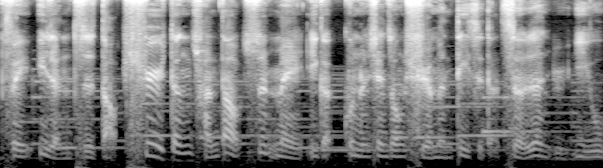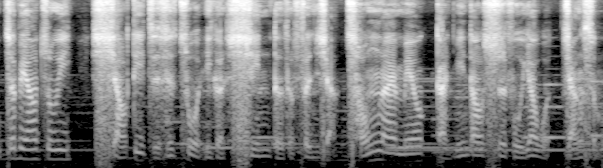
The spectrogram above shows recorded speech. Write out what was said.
非一人之道。续灯传道是每一个昆仑仙宗学门弟子的责任与义务。这边要注意。小弟只是做一个心得的分享，从来没有感应到师傅要我讲什么，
